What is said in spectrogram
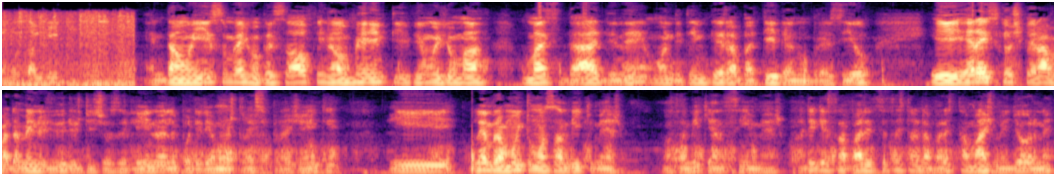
em Moçambique. Então é isso mesmo, pessoal. Finalmente vimos uma, uma cidade, né? Onde tem terra batida no Brasil. E era isso que eu esperava também nos vídeos de Joselino. Ele poderia mostrar isso pra gente. E lembra muito Moçambique mesmo. Moçambique é assim mesmo. Até que essa parece, essa estrada parece estar mais melhor, né?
